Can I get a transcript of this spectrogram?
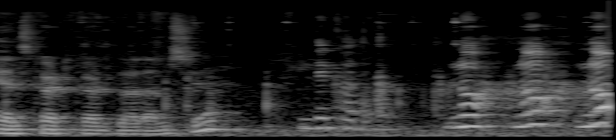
नेल्स कट कर दो आराम से। दिखा दो no no no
